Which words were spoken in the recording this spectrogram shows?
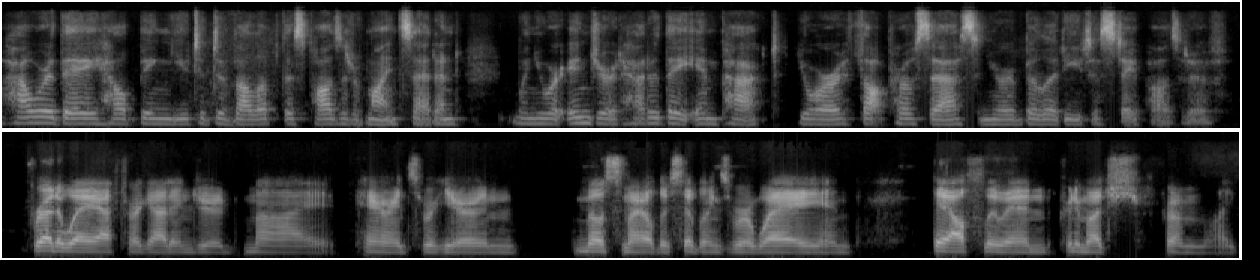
How were they helping you to develop this positive mindset? And when you were injured, how did they impact your thought process and your ability to stay positive? right away after I got injured, my parents were here and most of my older siblings were away and they all flew in pretty much from like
